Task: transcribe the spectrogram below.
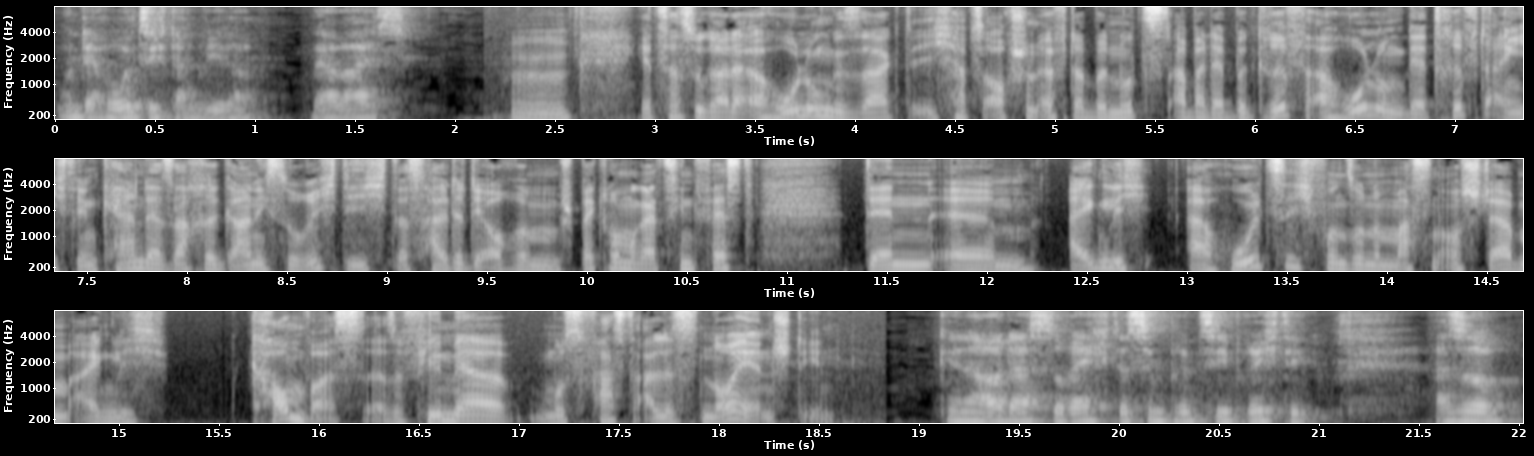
und erholt sich dann wieder. Wer weiß. Mhm. Jetzt hast du gerade Erholung gesagt. Ich habe es auch schon öfter benutzt, aber der Begriff Erholung, der trifft eigentlich den Kern der Sache gar nicht so richtig. Das haltet ihr auch im Spektrum-Magazin fest. Denn ähm, eigentlich erholt sich von so einem Massenaussterben eigentlich kaum was. Also vielmehr muss fast alles neu entstehen. Genau, da hast du recht, das ist im Prinzip richtig. Also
